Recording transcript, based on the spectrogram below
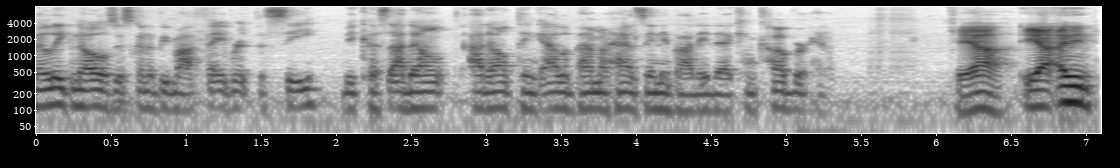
Malik Knowles is going to be my favorite to see because I don't I don't think Alabama has anybody that can cover him. Yeah, yeah. I mean,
